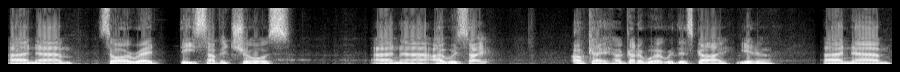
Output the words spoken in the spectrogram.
And um, so I read These Savage Shores. And uh, I was like, okay, I've got to work with this guy, you know. And um,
